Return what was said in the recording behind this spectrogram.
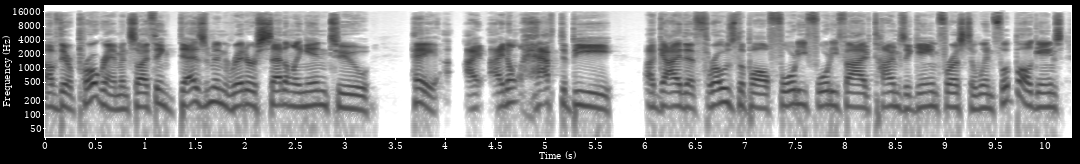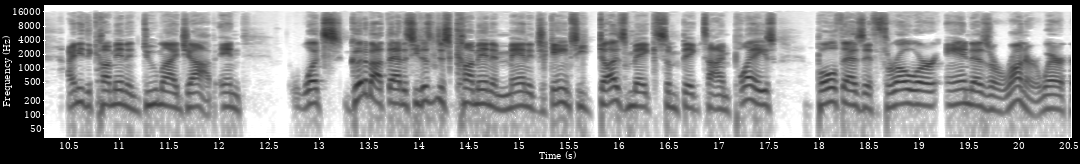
of their program. And so I think Desmond Ridder settling into, hey, I, I don't have to be a guy that throws the ball 40, 45 times a game for us to win football games. I need to come in and do my job. And what's good about that is he doesn't just come in and manage games. He does make some big time plays, both as a thrower and as a runner, where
